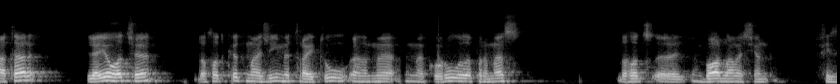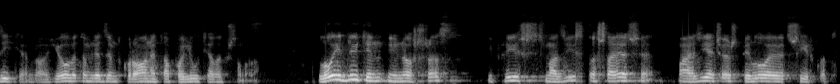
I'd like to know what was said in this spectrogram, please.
atëherë lejohet që do thot këtë magji me trajtu edhe me me kuru edhe përmes do thot barnave që janë fizike, pra jo vetëm lexim të Kuranit apo lutje edhe kështu me radhë. Lloji i dytë i nushrës, i prishjes së magjisë është ajo që magjia që është pi llojeve të shirkut.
